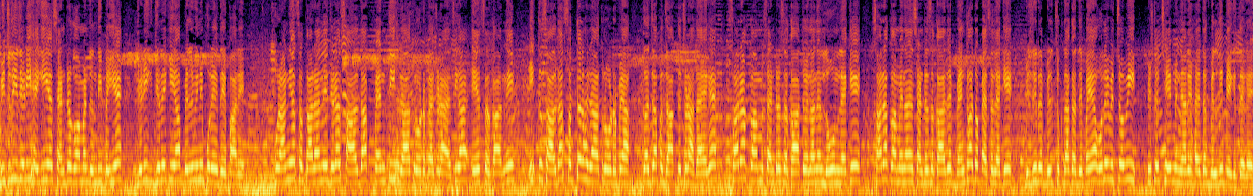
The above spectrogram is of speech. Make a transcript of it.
ਬਿਜਲੀ ਜਿਹੜੀ ਹੈਗੀ ਹੈ ਸੈਂਟਰ ਗਵਰਨਮੈਂਟ ਦਿੰਦੀ ਪਈ ਹੈ ਜਿਹੜੀ ਜਿਹੜੇ ਕਿ ਆ ਬਿੱਲ ਵੀ ਨਹੀਂ ਪੂਰੇ ਦੇ ਪਾ ਰਹੇ। ਪੁਰਾਣੀਆਂ ਸਰਕਾਰਾਂ ਨੇ ਜਿਹੜਾ ਸਾਲ ਦਾ 35000 ਕਰੋੜ ਰੁਪਏ ਚੜਾਇਆ ਸੀਗਾ ਇਸ ਸਰਕਾਰ ਨੇ ਇੱਕ ਸਾਲ ਦਾ 70000 ਕਰੋੜ ਰੁਪਇਆ ਕਰਜ਼ਾ ਪੰਜਾਬ ਤੇ ਚੜਾਤਾ ਹੈਗਾ ਸਾਰਾ ਕੰਮ ਸੈਂਟਰ ਸਰਕਾਰ ਤੋਂ ਇਹਨਾਂ ਨੇ ਲੋਨ ਲੈ ਕੇ ਸਾਰਾ ਕੰਮ ਇਹਨਾਂ ਨੇ ਸੈਂਟਰ ਸਰਕਾਰ ਦੇ ਬੈਂਕਾਂ ਤੋਂ ਪੈਸੇ ਲੈ ਕੇ ਬਿਜਲੀ ਦੇ ਬਿੱਲ ਚੁਕਤਾ ਕਰਦੇ ਪਏ ਆ। ਉਹਦੇ ਵਿੱਚੋਂ ਵੀ ਪਿਛਲੇ 6 ਮਹੀਨਿਆਂ ਦੇ ਹਜੇ ਤੱਕ ਬਿੱਲ ਨਹੀਂ ਪੇ ਕੀਤੇ ਗਏ।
